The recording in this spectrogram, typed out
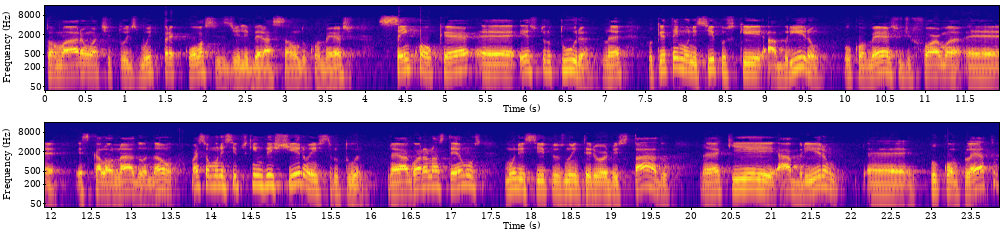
tomaram atitudes muito precoces de liberação do comércio, sem qualquer é, estrutura, né? Porque tem municípios que abriram o comércio de forma é, escalonada ou não, mas são municípios que investiram em estrutura. Né? Agora nós temos municípios no interior do estado né, que abriram é, por completo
